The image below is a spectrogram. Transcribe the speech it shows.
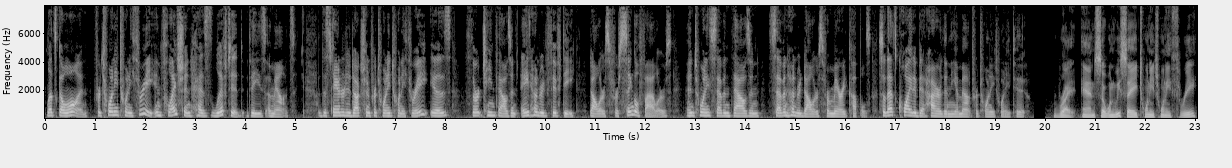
let's go on. For 2023, inflation has lifted these amounts. The standard deduction for 2023 is $13,850 for single filers and $27,700 for married couples. So that's quite a bit higher than the amount for 2022. Right. And so when we say 2023,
